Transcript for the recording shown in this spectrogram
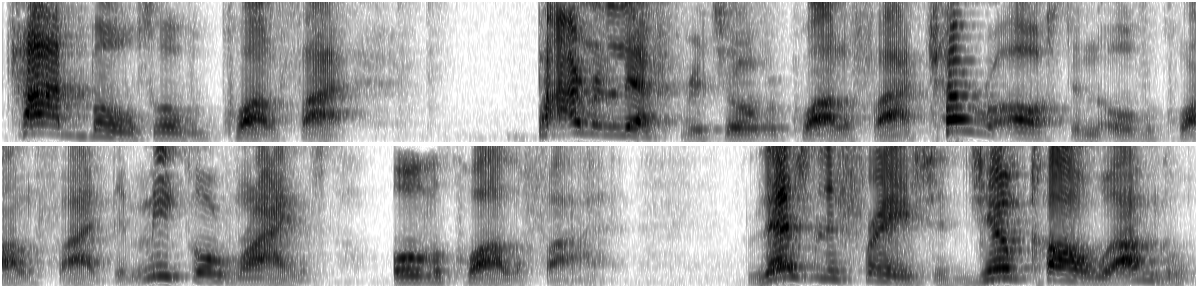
Todd Bowles overqualified. Byron Leftwich overqualified. Teryl Austin overqualified. DeMeco Ryans overqualified. Leslie Frazier, Jim Caldwell, I'm going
